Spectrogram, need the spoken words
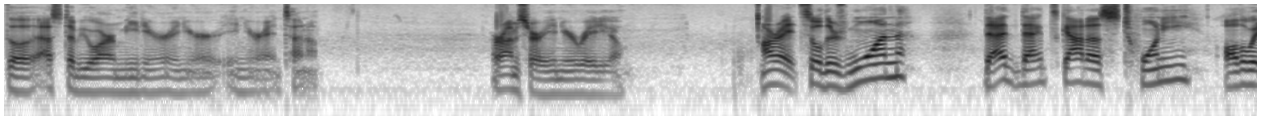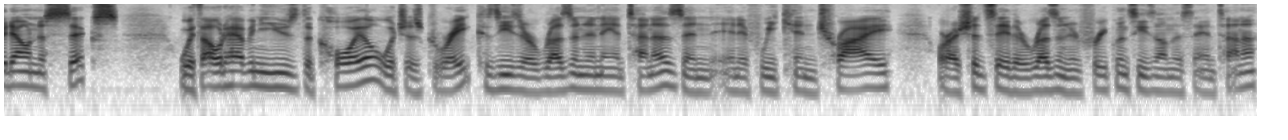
the SWR meter in your, in your antenna. Or I'm sorry, in your radio. All right, so there's one, that, that's got us 20 all the way down to six without having to use the coil, which is great because these are resonant antennas. And, and if we can try, or I should say they're resonant frequencies on this antenna,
